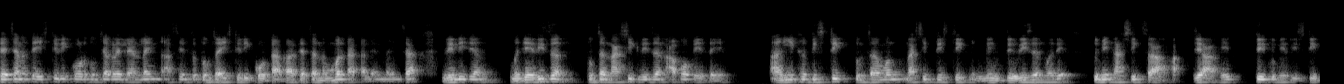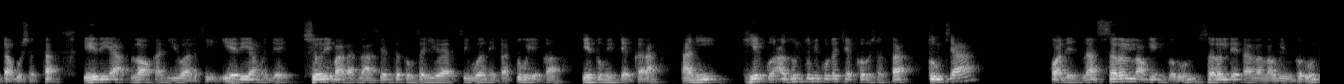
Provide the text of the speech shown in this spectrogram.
त्याच्यानंतर एसटीडी कोड तुमच्याकडे लँडलाईन असेल तर तुमचा एसटीडी कोड टाका. त्याचा नंबर टाका लँडलाईनचा रिलिजन म्हणजे रिजन तुमचा नाशिक रिजन आपोआप येते आणि इथं डिस्ट्रिक्ट तुमचा मग नाशिक डिस्ट्रिक्ट डिव्हिजन म्हणजे मध्ये तुम्ही नाशिकचा जे आहे ते तुम्ही डिस्ट्रिक्ट टाकू शकता. एरिया ब्लॉक आणि युआरसी एरिया म्हणजे शहरी भागातला असेल तर तुमचा युआरसी वन आहे का टू आहे का हे तुम्ही चेक करा. आणि हे अजून तुम्ही कुठे चेक करू शकता? तुमच्या कॉलेजला सरळ लॉग इन करून सरळ डेटाला लॉग इन करून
